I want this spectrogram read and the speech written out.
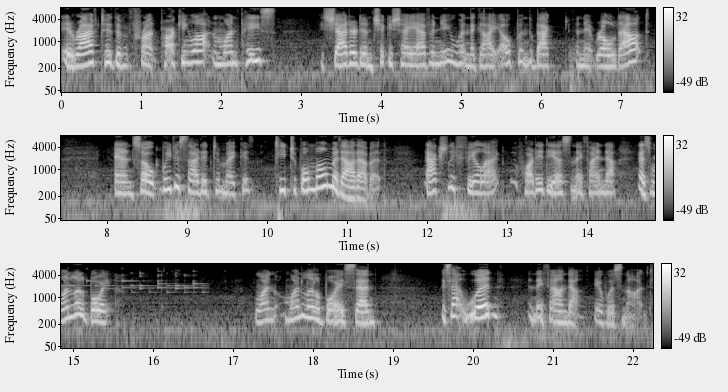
It arrived to the front parking lot in one piece. It shattered in Chickasha Avenue when the guy opened the back and it rolled out. And so we decided to make a teachable moment out of it. Actually feel like what it is, and they find out. As one little boy, one one little boy said, "Is that wood?" And they found out it was not.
